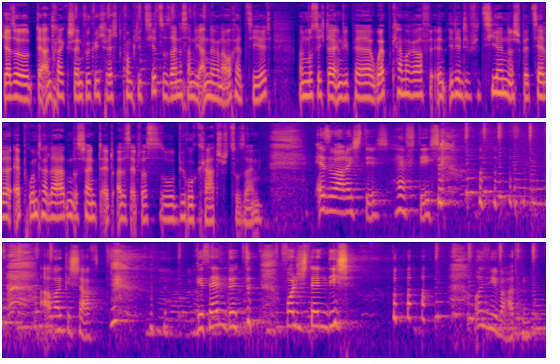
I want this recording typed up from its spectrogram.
Ja, also der Antrag scheint wirklich recht kompliziert zu sein, das haben die anderen auch erzählt. Man muss sich da irgendwie per Webkamera identifizieren, eine spezielle App runterladen. Das scheint alles etwas so bürokratisch zu sein. Es war richtig heftig. Aber geschafft. Gesendet, vollständig. Und wir warten.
